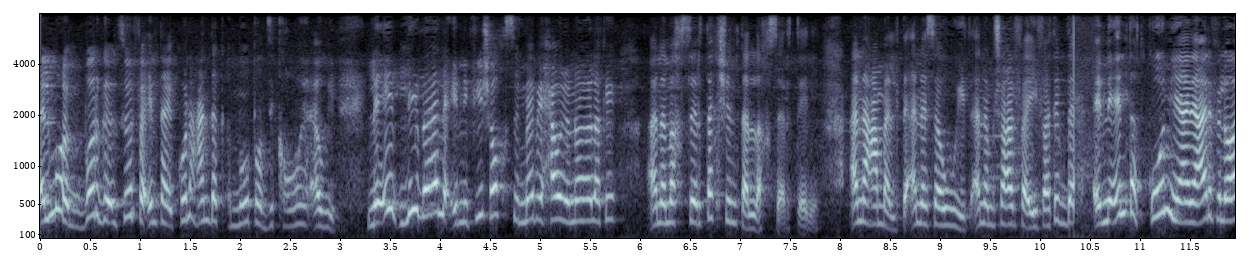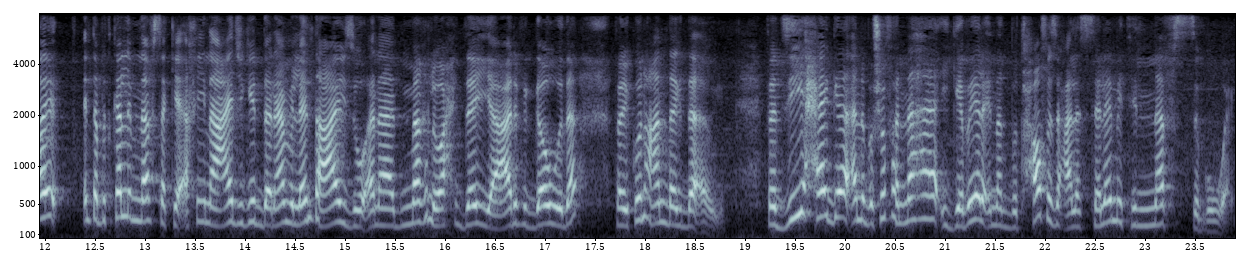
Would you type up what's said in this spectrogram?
المهم برج الثور فأنت هيكون عندك النقطة دي قوية قوي. ليه ليه بقى؟ لأن في شخص ما بيحاول إن هو يقول لك إيه؟ أنا ما خسرتكش أنت اللي خسرتني. أنا عملت أنا سويت أنا مش عارفة إيه. فتبدأ إن أنت تكون يعني عارف اللي هو إيه؟ أنت بتكلم نفسك يا أخينا عادي جدا اعمل اللي أنت عايزه. أنا دماغ لوحديه عارف الجو ده. فيكون عندك ده قوي. فدي حاجة أنا بشوفها إنها إيجابية لأنك بتحافظ على سلامة النفس جواك.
